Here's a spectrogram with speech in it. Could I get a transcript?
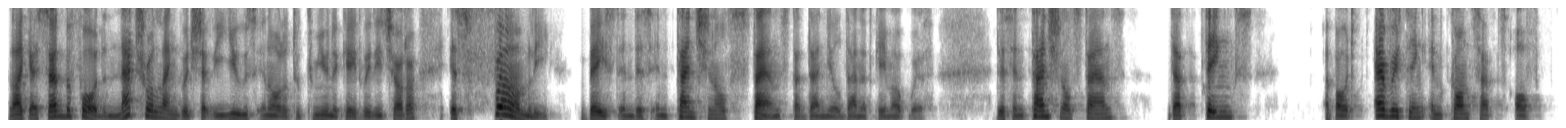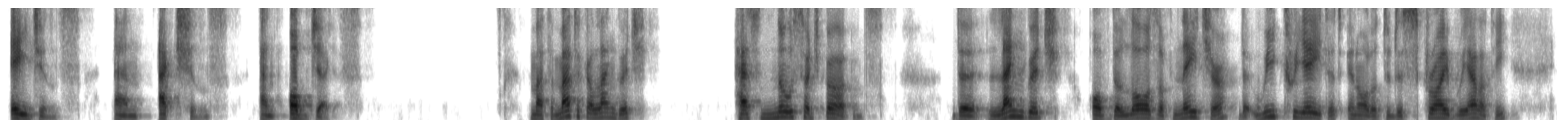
Like I said before, the natural language that we use in order to communicate with each other is firmly based in this intentional stance that Daniel Dennett came up with. This intentional stance that thinks about everything in concepts of agents and actions and objects. Mathematical language has no such burdens. The language of the laws of nature that we created in order to describe reality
